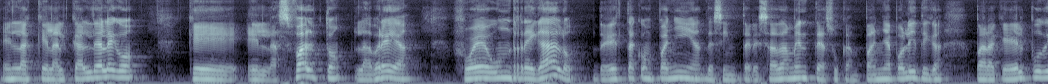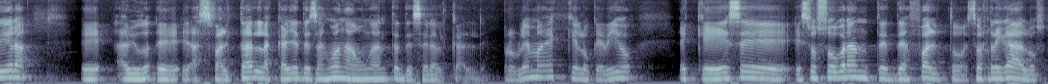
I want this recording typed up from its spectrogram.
en la que el alcalde alegó que el asfalto, la brea, fue un regalo de esta compañía desinteresadamente a su campaña política para que él pudiera eh, eh, asfaltar las calles de San Juan aún antes de ser alcalde. El problema es que lo que dijo es que ese, esos sobrantes de asfalto, esos regalos,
